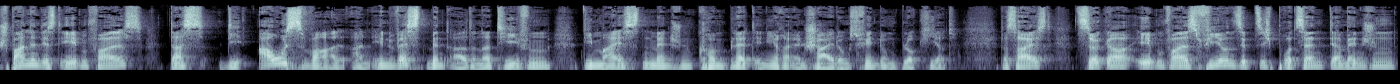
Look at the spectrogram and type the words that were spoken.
Spannend ist ebenfalls, dass die Auswahl an Investmentalternativen die meisten Menschen komplett in ihrer Entscheidungsfindung blockiert. Das heißt, circa ebenfalls 74 Prozent der Menschen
